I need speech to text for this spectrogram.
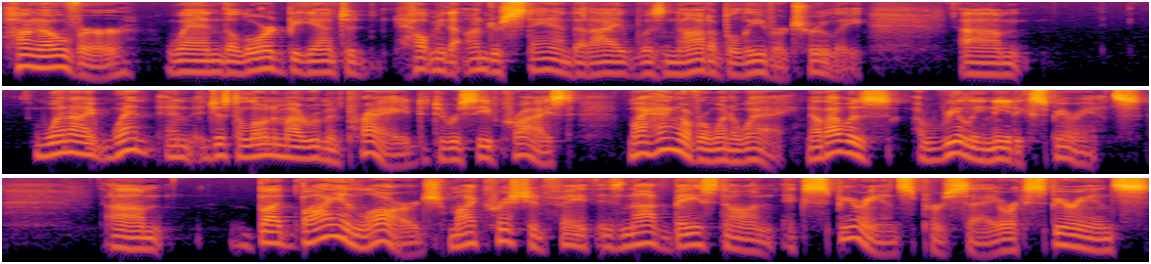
hung over when the Lord began to help me to understand that I was not a believer truly. Um, when I went and just alone in my room and prayed to receive Christ, my hangover went away. Now, that was a really neat experience. Um, but by and large, my Christian faith is not based on experience per se or experience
